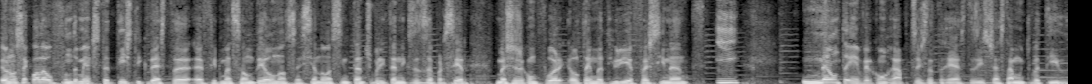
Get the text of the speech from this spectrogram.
Eu não sei qual é o fundamento estatístico desta afirmação dele, não sei se andam assim tantos britânicos a desaparecer, mas seja como for, ele tem uma teoria fascinante e não tem a ver com raptos extraterrestres, isso já está muito batido.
